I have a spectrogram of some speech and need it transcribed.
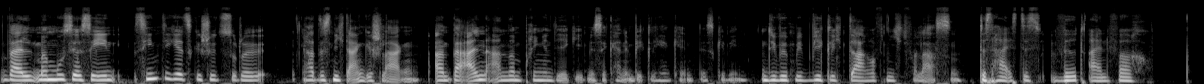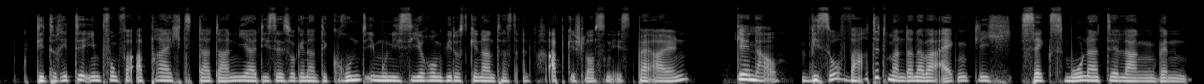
Weil man muss ja sehen, sind die jetzt geschützt oder hat es nicht angeschlagen. Bei allen anderen bringen die Ergebnisse keinen wirklichen Kenntnisgewinn. Und ich würde mich wirklich darauf nicht verlassen. Das heißt, es wird einfach die dritte Impfung verabreicht, da dann ja diese sogenannte Grundimmunisierung, wie du es genannt hast, einfach abgeschlossen ist bei allen. Genau. Wieso wartet man dann aber eigentlich sechs Monate lang, wenn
